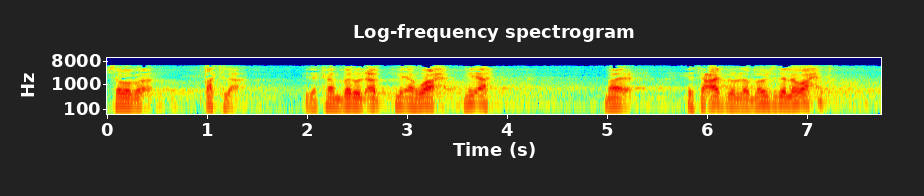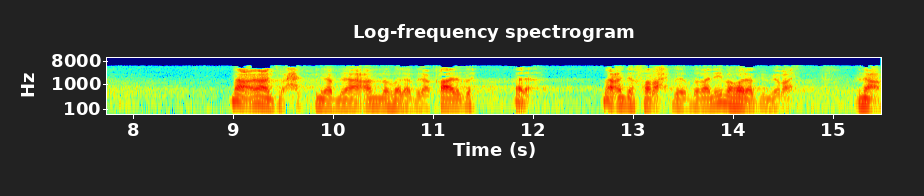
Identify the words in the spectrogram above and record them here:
بسبب قتلى إذا كان بنو الأب مئة واحد مئة ما يتعاد بنو ما يوجد إلا واحد. ما عنده أحد من أبناء عمه ولا أبناء أقاربه ولا ما عنده فرح بغنيمة ولا بميراث. نعم.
